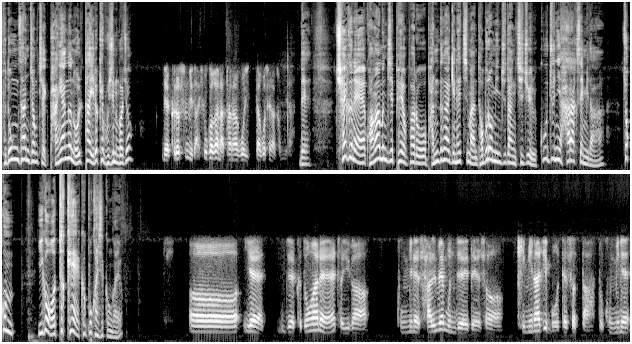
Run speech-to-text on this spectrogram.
부동산 정책 방향은 옳다 이렇게 보시는 거죠? 네, 그렇습니다. 효과가 나타나고 있다고 생각합니다. 네. 최근에 광화문 집회 여파로 반등하긴 했지만 더불어민주당 지지율 꾸준히 하락세입니다. 조금 이거 어떻게 극복하실 건가요? 어, 예. 이제 그동안에 저희가 국민의 삶의 문제에 대해서 기민하지 못했었다. 또 국민의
